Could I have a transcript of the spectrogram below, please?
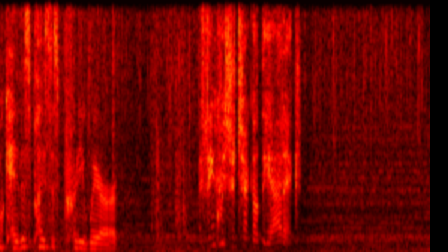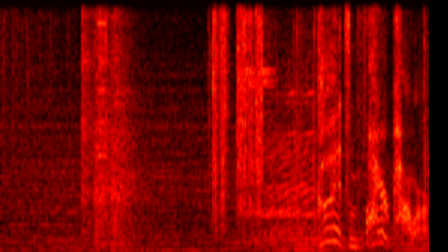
Okay, this place is pretty weird. I think we should check out the attic. Good, some firepower.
